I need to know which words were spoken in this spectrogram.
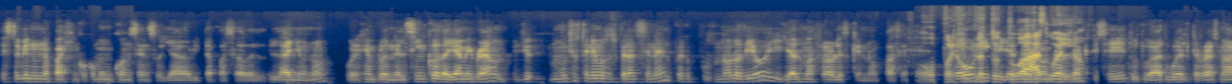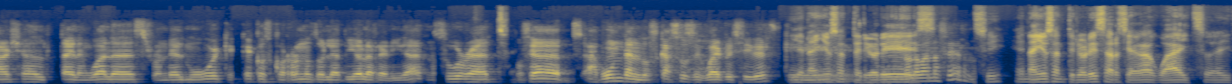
estoy viendo una página como un consenso ya ahorita pasado el, año, ¿no? Por ejemplo, en el 5 Diami Brown, muchos teníamos esperanza en él, pero pues no lo dio y ya lo más probable es que no pase. O por ejemplo, Tutu Atwell, ¿no? Sí, Tutu Atwell, Terrence Marshall, Tylen Wallace, Rondell Moore, que qué coscorrón nos dio la realidad, ¿no? Surat, o sea, abundan los casos de wide receivers que y en años anteriores no lo van a hacer. ¿no? Sí, en años anteriores Arciaga White,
